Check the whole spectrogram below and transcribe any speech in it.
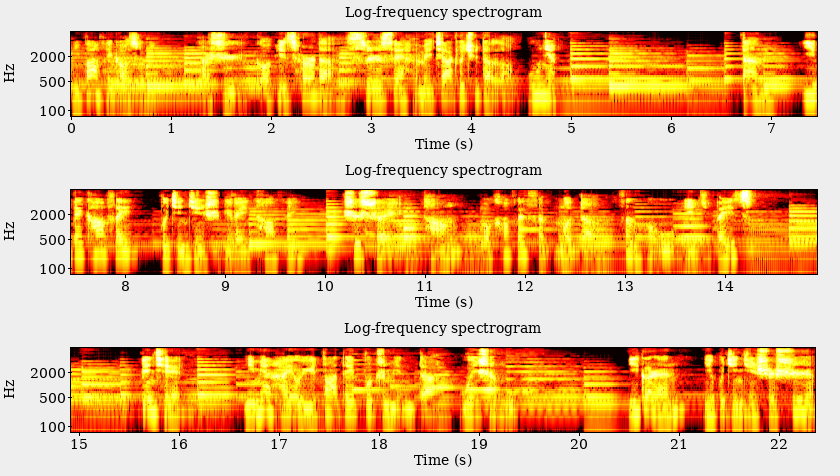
你爸会告诉你。她是隔壁村的四十岁还没嫁出去的老姑娘，但一杯咖啡不仅仅是一杯咖啡，是水、糖和咖啡粉末的混合物以及杯子，并且里面还有一大堆不知名的微生物。一个人也不仅仅是诗人、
